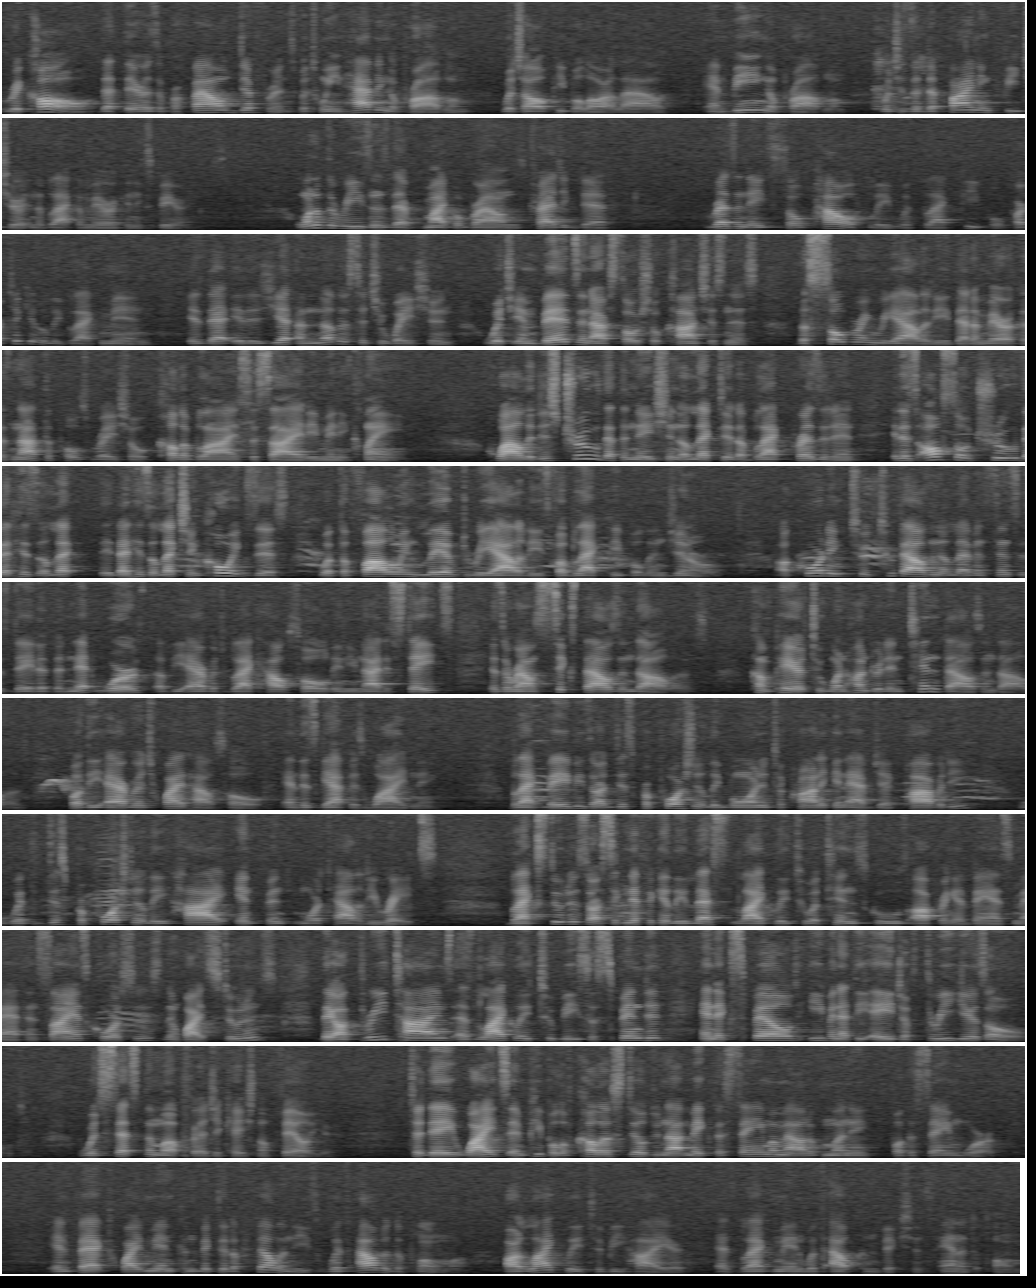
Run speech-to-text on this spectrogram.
Recall that there is a profound difference between having a problem, which all people are allowed, and being a problem, which is a defining feature in the black American experience. One of the reasons that Michael Brown's tragic death resonates so powerfully with black people, particularly black men, is that it is yet another situation which embeds in our social consciousness the sobering reality that America is not the post-racial, colorblind society many claim. While it is true that the nation elected a black president, it is also true that his, that his election coexists with the following lived realities for black people in general. According to 2011 census data, the net worth of the average black household in the United States is around $6,000 compared to $110,000 for the average white household, and this gap is widening. Black babies are disproportionately born into chronic and abject poverty with disproportionately high infant mortality rates. Black students are significantly less likely to attend schools offering advanced math and science courses than white students. They are three times as likely to be suspended and expelled even at the age of three years old, which sets them up for educational failure. Today, whites and people of color still do not make the same amount of money for the same work. In fact, white men convicted of felonies without a diploma are likely to be hired as black men without convictions and a diploma.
